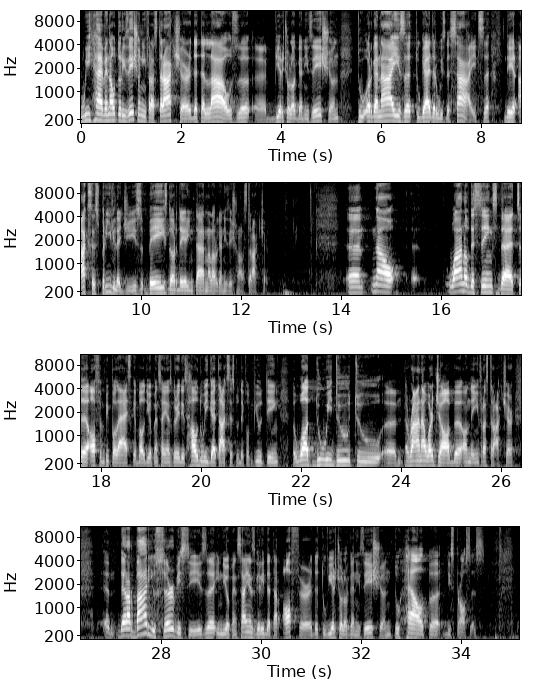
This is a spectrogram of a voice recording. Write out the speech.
We have an authorization infrastructure that allows uh, virtual organization to organize uh, together with the sites their access privileges based on their internal organizational structure. Uh, now, one of the things that uh, often people ask about the Open Science Grid is how do we get access to the computing? Uh, what do we do to um, run our job uh, on the infrastructure? Um, there are various services uh, in the Open Science Grid that are offered to virtual organization to help uh, this process.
